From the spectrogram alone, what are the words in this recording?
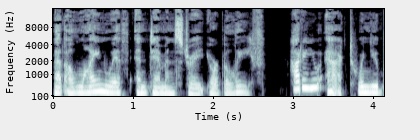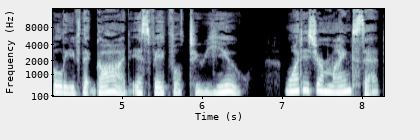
that align with and demonstrate your belief. How do you act when you believe that God is faithful to you? What is your mindset?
